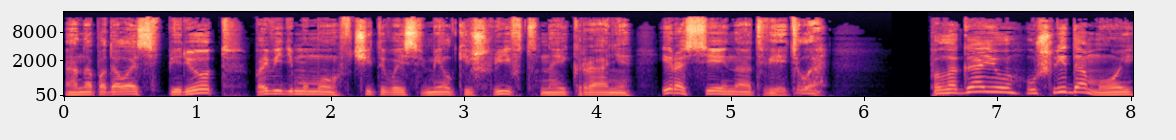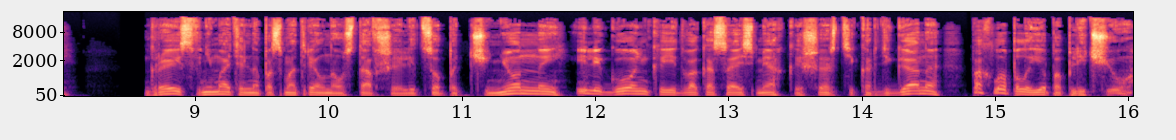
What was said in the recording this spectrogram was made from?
Она подалась вперед, по-видимому, вчитываясь в мелкий шрифт на экране, и рассеянно ответила. «Полагаю, ушли домой». Грейс внимательно посмотрел на уставшее лицо подчиненной и легонько, едва касаясь мягкой шерсти кардигана, похлопал ее по плечу.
